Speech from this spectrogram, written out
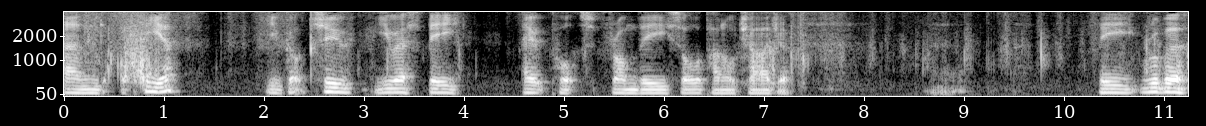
And up here you've got two USB outputs from the solar panel charger. Uh, the rubber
